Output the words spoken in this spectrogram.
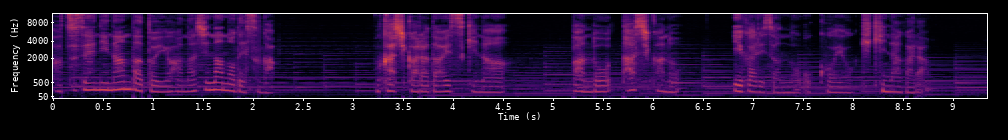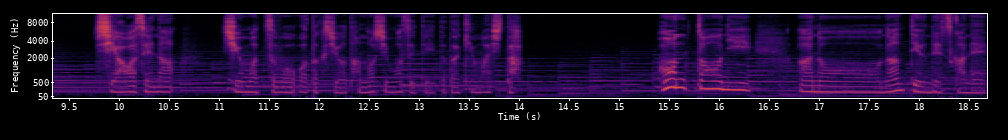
突然になんだという話なのですが昔から大好きなバンド確かの猪狩さんのお声を聞きながら幸せな週末を私は楽しませていただきました。本当にあの何、ー、て言うんですかね。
